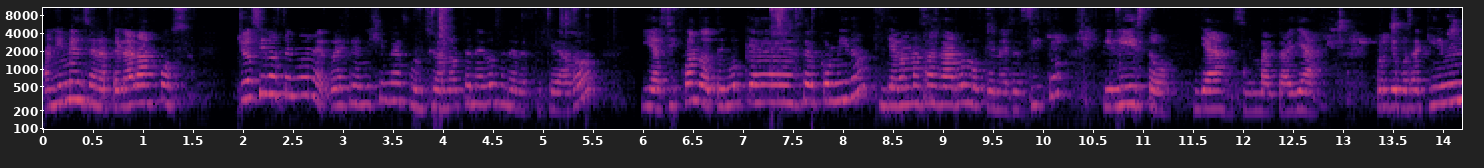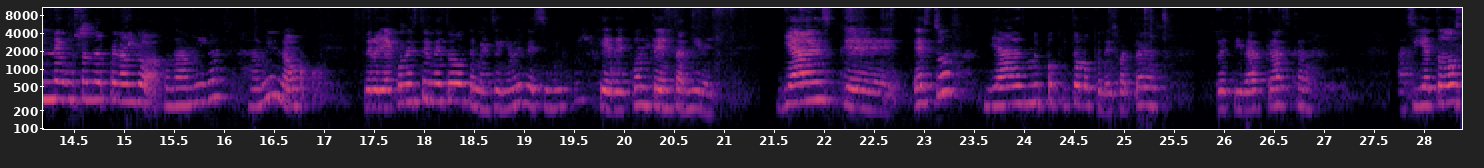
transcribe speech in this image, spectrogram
Anímense a pelar ajos. Yo sí los tengo en el refri, a mí sí me funcionó tenerlos en el refrigerador. Y así cuando tengo que hacer comida, ya nomás agarro lo que necesito y listo, ya, sin batallar. Porque pues aquí me gusta andar pelando ajos, amigas. A mí no. Pero ya con este método que me enseñó mi vecinito, quedé contenta, miren. Ya es que estos, ya es muy poquito lo que les falta retirar cáscara. Así ya todos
